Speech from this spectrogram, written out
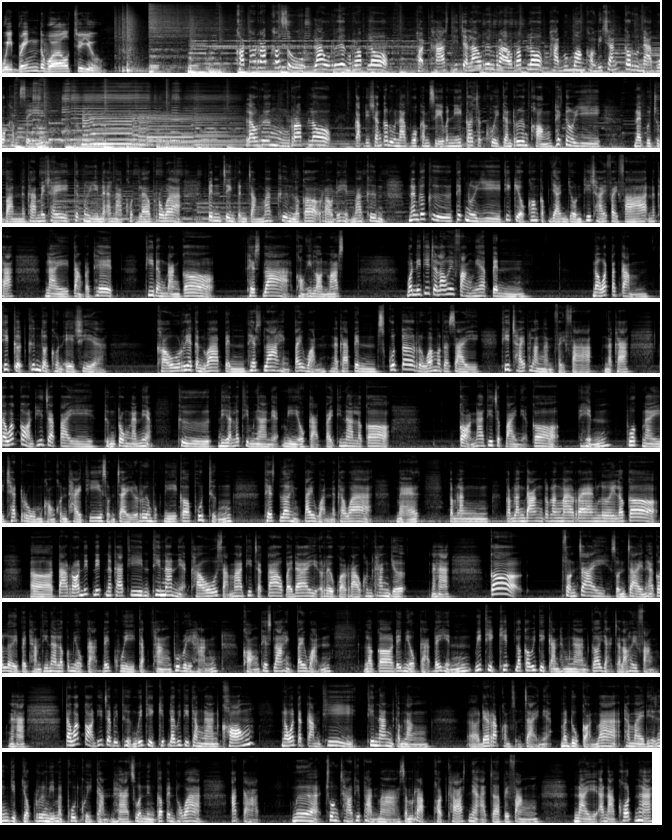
We bring the world to you ขอต้อนรับเข้าสู่เล่าเรื่องรอบโลก พอดคาสต์ที่จะเล่าเรื่องราวรอบโลก ผ่านมุมมองของดิฉัน กรุณาบัวคำศรีเล่าเรื่องรอบโลก กับดิฉันกรุณาบัวคำศรีวันนี้ก็จะคุยกันเรื่องของเทคโนโลยีในปัจจุบันนะคะ ไม่ใช่เทคโนโลยีในอนาคตแล้ว เพราะว่า เป็นจริงเป็นจังมากขึ้น แล้วก็เราได้เห็นมากขึ้น นั่นก็คือเทคโนโลยีที่เกี่ยวข้องกับยานยนต์ที่ใช้ไฟฟ้านะคะ ในต่างประเทศที่ดังๆก็เทสลาของอีลอนมัสวันนี้ที่จะเล่าให้ฟังเนี่ยเป็นนวัตกรรมที่เกิดขึ้นโดยคนเอเชีย เขาเรียกกันว่าเป็นเทสลาแห่งไต้หวันนะคะ เป็นสกูตเตอร์หรือว่ามอเตอร์ไซค์ที่ใช้พลังงานไฟฟ้านะคะ แต่ว่าก่อนที่จะไปถึงตรงนั้นเนี่ยคือดิฉันและทีมงานเนี่ยมีโอกาสไปที่นั่นแล้วก็ก่อนหน้าที่จะไปเนี่ยก็เห็นพวกในแชทรูมของคนไทยที่สนใจเรื่องพวกนี้ก็พูดถึงเทสลาแห่งไต้หวันนะคะว่าแหมกำลังกำลังดังกำลังมาแรงเลย แล้วก็ ตาร้อนนิดๆนะคะที่ที่นั่นเนี่ยเขาสามารถที่จะก้าวไปได้เร็วกว่าเราค่อนข้างเยอะนะคะก็สนใจสนใจนะคะก็เลยไปทำที่นั่นแล้วก็มีโอกาสได้คุยกับทางผู้บริหารของเทสลาแห่งไต้หวัน แล้วก็ได้มีโอกาสได้เห็นวิธีคิดแล้วก็วิธีการทำงานก็อยากจะเล่าให้ฟังนะคะแต่ว่าก่อนที่จะไปถึงวิธีคิดและวิธีทำงานของนวัตกรรมที่ที่นั่นกำลัง ได้รับความสนใจเนี่ยมาดูก่อนว่าทำไมดิฉันต้องหยิบยกเรื่องนี้มาพูดคุยกันนะคะส่วนหนึ่งก็เป็นเพราะว่าอากาศเมื่อช่วงเช้าที่ผ่านมาสำหรับพอดแคสต์เนี่ยอาจจะไปฟังในอนาคตนะคะ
